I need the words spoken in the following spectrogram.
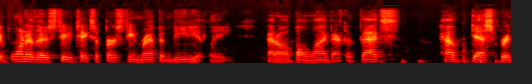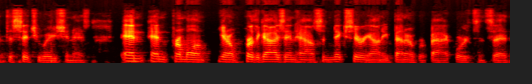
if one of those two takes a first team rep immediately at off ball linebacker. That's how desperate the situation is. And and from a you know for the guys in house and Nick Sirianni bent over backwards and said,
